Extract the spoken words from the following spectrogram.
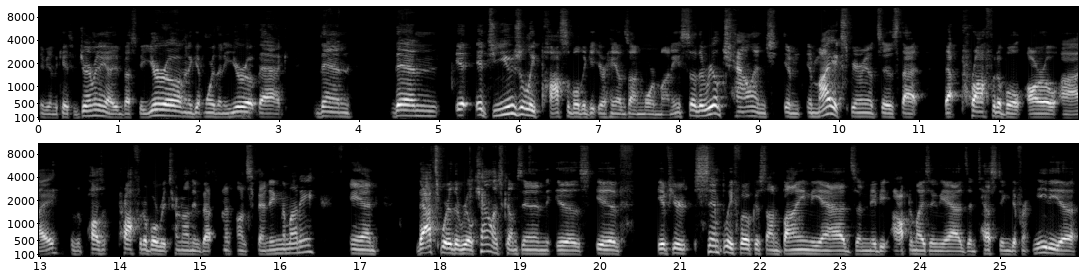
maybe in the case of germany i invest a euro i'm going to get more than a euro back then then it, it's usually possible to get your hands on more money. So the real challenge in in my experience is that that profitable ROI, the profitable return on investment on spending the money. And that's where the real challenge comes in is if if you're simply focused on buying the ads and maybe optimizing the ads and testing different media,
